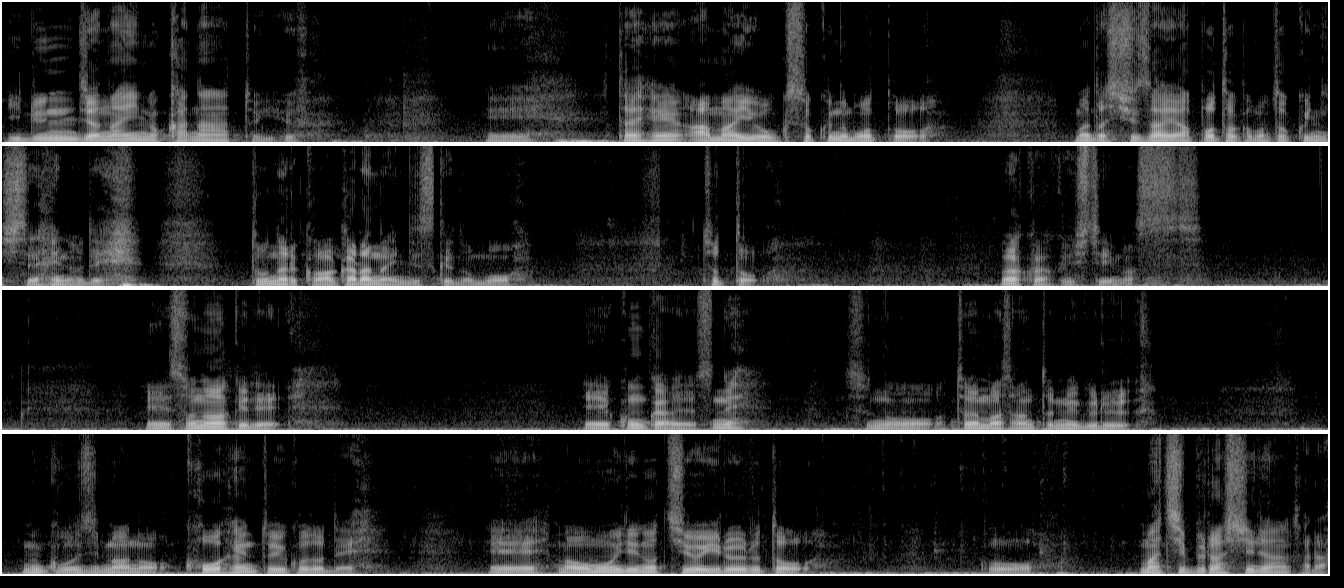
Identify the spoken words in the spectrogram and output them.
いるんじゃないのかなという、えー、大変甘い憶測のもとまだ取材アポとかも特にしてないのでどうなるかわからないんですけどもちょっとワクワクしています、えー、そんなわけで、えー、今回はですねその富山さんと巡る向島の後編ということで、えー、まあ、思い出の地をいろいろとこう街ぶらしながら、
